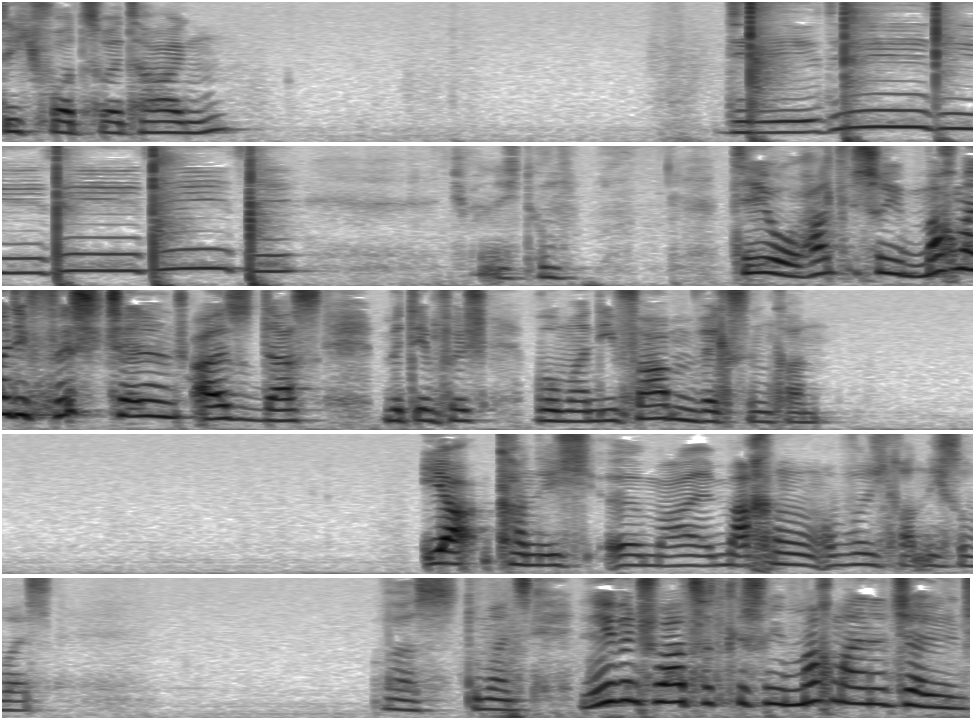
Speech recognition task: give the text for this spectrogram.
dich vor zwei Tagen. Ich bin nicht dumm. Theo hat geschrieben, mach mal die Fisch-Challenge, also das mit dem Fisch, wo man die Farben wechseln kann. Ja, kann ich äh, mal machen, obwohl ich gerade nicht so weiß. Was du meinst. Levin Schwarz hat geschrieben, mach mal eine Challenge.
